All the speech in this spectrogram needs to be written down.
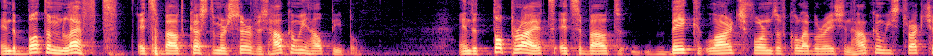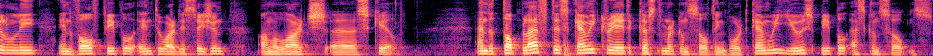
In the bottom left, it's about customer service. How can we help people? In the top right, it's about big, large forms of collaboration. How can we structurally involve people into our decision on a large uh, scale? And the top left is, can we create a customer consulting board? Can we use people as consultants?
